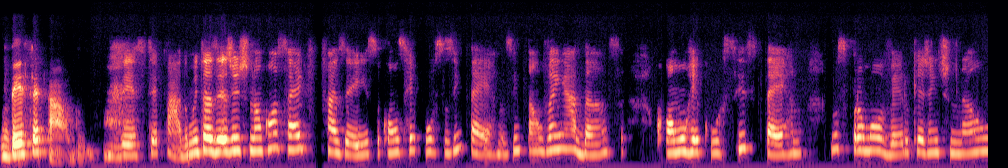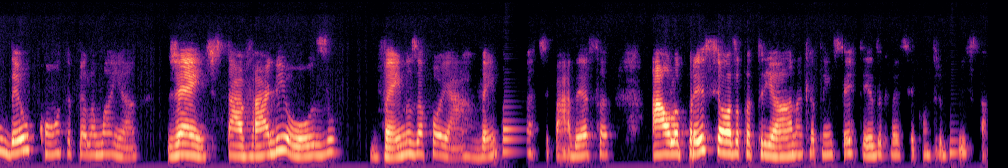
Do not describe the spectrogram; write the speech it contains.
decepado. Decepado. Muitas vezes a gente não consegue fazer isso com os recursos internos. Então, vem a dança como um recurso externo nos promover o que a gente não deu conta pela manhã. Gente, está valioso. Vem nos apoiar, vem participar dessa aula preciosa com a Triana, que eu tenho certeza que vai ser contribuição.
